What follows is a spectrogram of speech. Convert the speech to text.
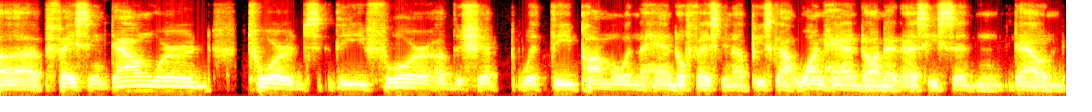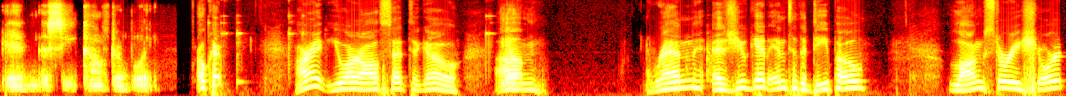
uh, facing downward towards the floor of the ship with the pommel and the handle facing up. He's got one hand on it as he's sitting down in a seat comfortably. Okay. All right, you are all set to go. Yep. Um Ren, as you get into the depot, long story short,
